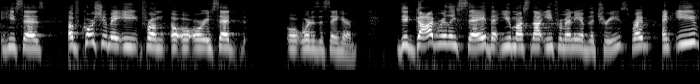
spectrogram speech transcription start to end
he says, Of course you may eat from, or, or he said, or what does it say here? did God really say that you must not eat from any of the trees, right? And Eve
